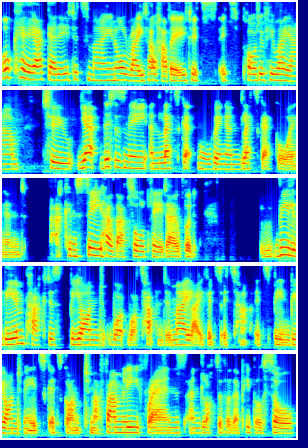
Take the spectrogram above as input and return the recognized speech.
okay, I get it, it's mine, all right, I'll have it, it's it's part of who I am, to yeah, this is me and let's get moving and let's get going. And I can see how that's all played out, but really the impact is beyond what what's happened in my life it's it's it's been beyond me it's it's gone to my family friends and lots of other people so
